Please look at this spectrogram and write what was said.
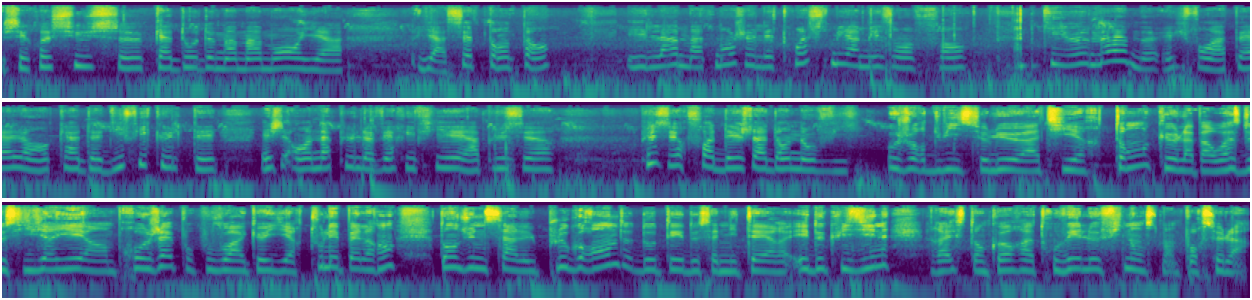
j'ai reçu ce cadeau de ma maman il y a, il y a 70 ans. Et là, maintenant, je l'ai transmis à mes enfants qui eux-mêmes font appel en cas de difficulté. Et on a pu le vérifier à plusieurs, plusieurs fois déjà dans nos vies. Aujourd'hui, ce lieu attire tant que la paroisse de Sivirier a un projet pour pouvoir accueillir tous les pèlerins dans une salle plus grande, dotée de sanitaires et de cuisine. Reste encore à trouver le financement pour cela.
